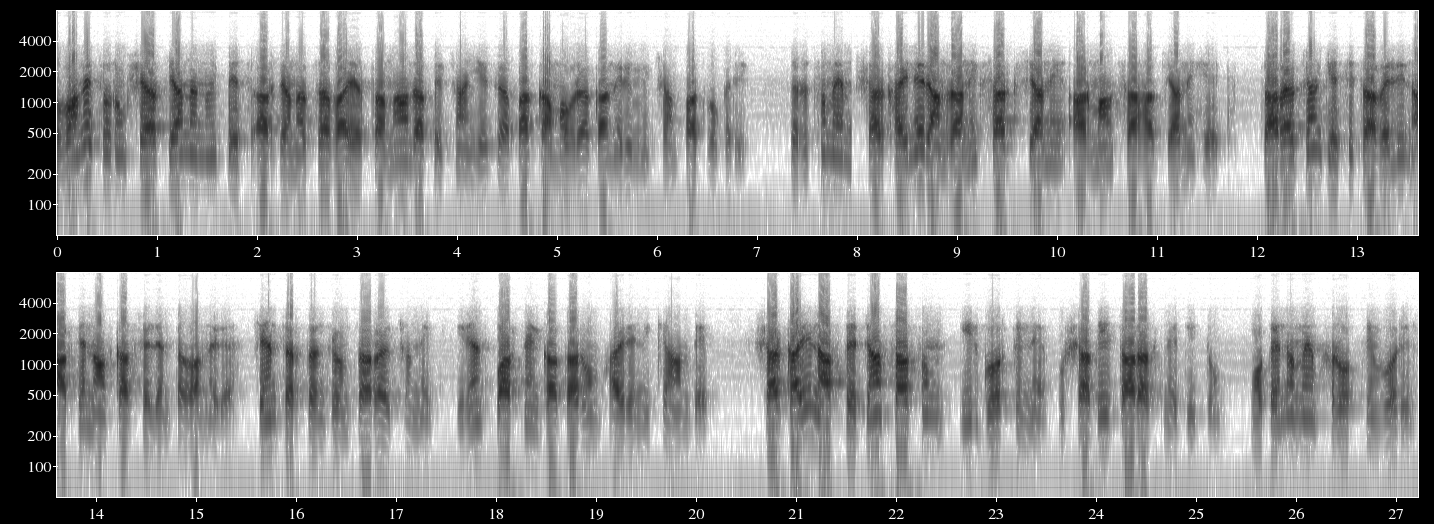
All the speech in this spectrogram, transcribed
Հովանես Ուրումշյանը նույնպես արժանացավ Հայաստան Հանրապետության երկրապահ կամավորականների միության պատվոգրի։ Զրուցում եմ Շարքայներ Անդրանիկ Սարգսյանի, Արման Սահակյանի հետ։ Ծառայության կեսից ավելին արդեն անցկացրել են տղաները։ Չեն տրտնջում ծառայությունից։ Իրենց պարտն են կատարում հայրենիքի հանդեպ։ Շարքային Ասպետյան սասում իր գործին է, ուշադիր տարածքն է դիտում։ Մոտենում եմ խրոց զինվորին։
